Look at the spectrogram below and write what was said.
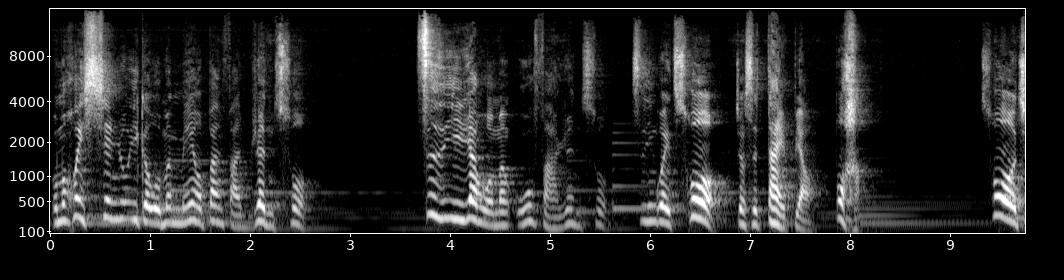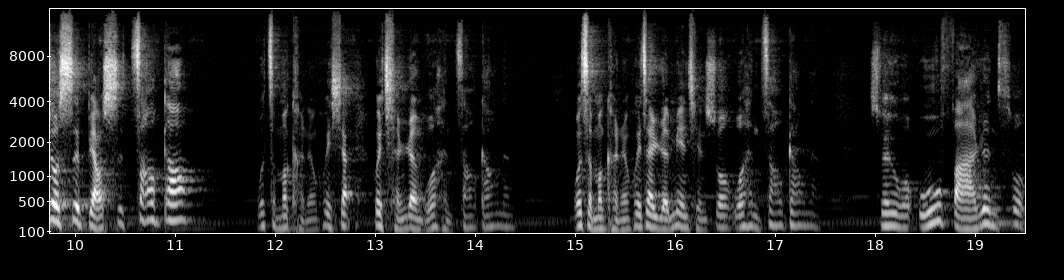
我们会陷入一个我们没有办法认错，自意让我们无法认错，是因为错就是代表不好，错就是表示糟糕。我怎么可能会相会承认我很糟糕呢？我怎么可能会在人面前说我很糟糕呢？所以我无法认错，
